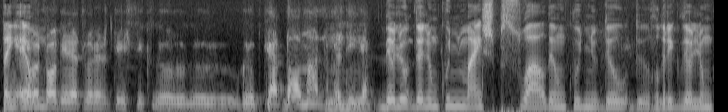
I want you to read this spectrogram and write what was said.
tem, é, o atual diretor artístico do, do Grupo Teatro da Almada, mas hum, diga. Deu-lhe deu um cunho mais pessoal, deu um cunho, deu, de, Rodrigo deu-lhe um,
